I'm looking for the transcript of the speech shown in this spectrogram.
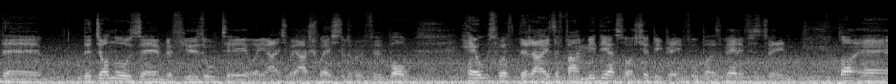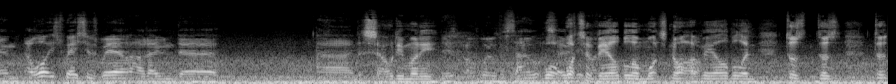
the the journal's um, refusal to like actually ask questions about football helps with the rise of fan media, so I should be grateful, but it's very frustrating. But um, a lot of these questions were around. Uh, uh, the Saudi money, the, well, the Saudi, what, what's Saudi available and what's not oh. available, and does, does does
